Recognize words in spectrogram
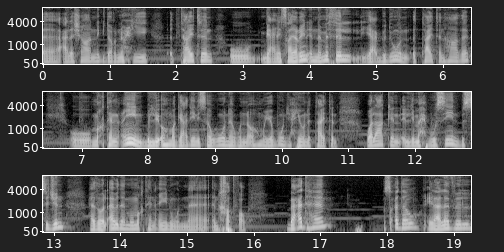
علشان نقدر نحيي ال titan. ويعني صايرين إنه مثل يعبدون ال titan هذا ومقتنعين باللي هم قاعدين يسوونه وإن هم يبون يحيون ال titan. ولكن اللي محبوسين بالسجن هذول ابدا مو مقتنعين وإن انخطفوا. بعدها صعدوا إلى level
